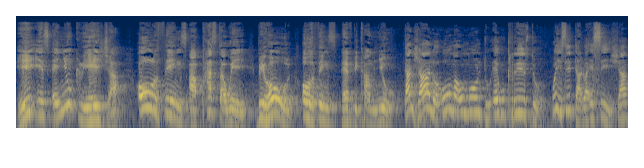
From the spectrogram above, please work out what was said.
he is a new creature. all things are passed away. Behold, all things have become new. kanjalo uma umuntu ekuKristu uyisidalwa esisha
